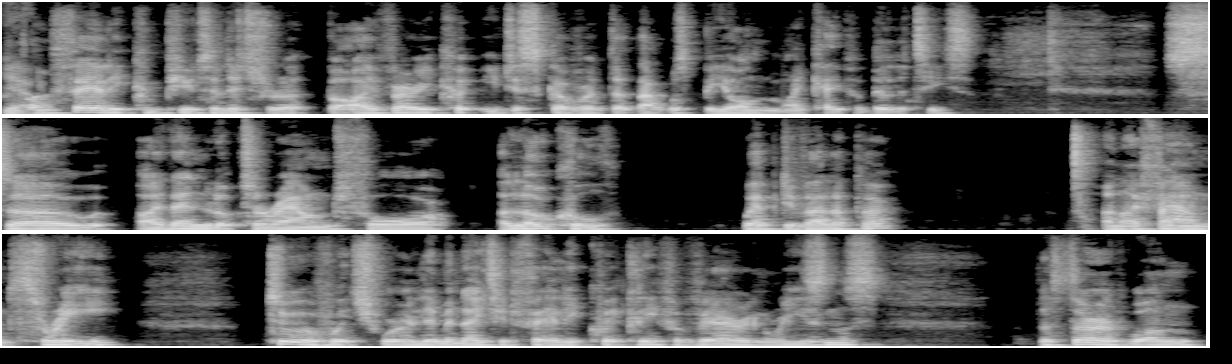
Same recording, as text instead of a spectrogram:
Yeah. I'm fairly computer literate, but I very quickly discovered that that was beyond my capabilities. So I then looked around for a local web developer and I found three, two of which were eliminated fairly quickly for varying reasons. The third one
